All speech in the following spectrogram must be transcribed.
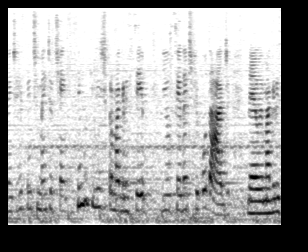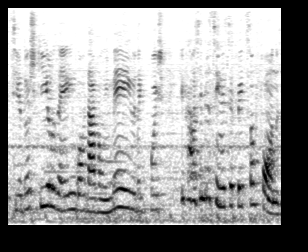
Gente, recentemente eu tinha 5 quilos para emagrecer e eu sei da dificuldade, né? Eu emagrecia 2 quilos, aí engordava 1,5, depois ficava sempre assim, nesse efeito sanfona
